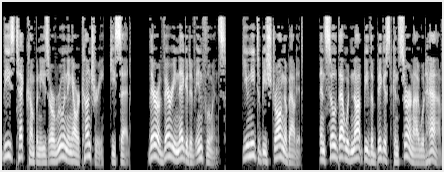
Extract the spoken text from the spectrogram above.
These tech companies are ruining our country, he said. They're a very negative influence. You need to be strong about it. And so that would not be the biggest concern I would have.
